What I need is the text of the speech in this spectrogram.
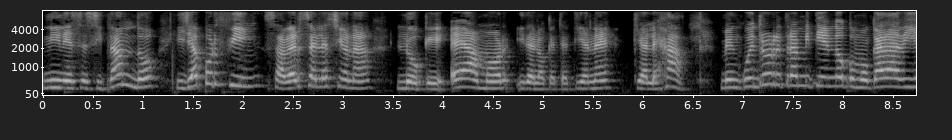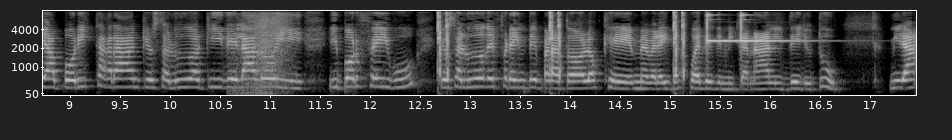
ni necesitando y ya por fin saber seleccionar lo que es amor y de lo que te tienes que alejar. Me encuentro retransmitiendo como cada día por Instagram, que os saludo aquí de lado y, y por Facebook, que os saludo de frente para todos los que me veréis después desde mi canal de YouTube. Mira,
